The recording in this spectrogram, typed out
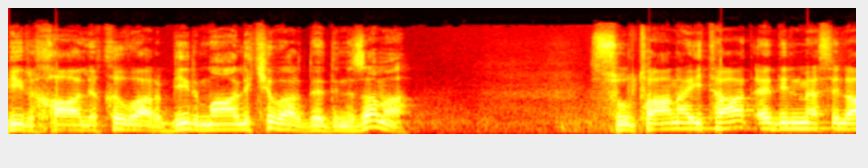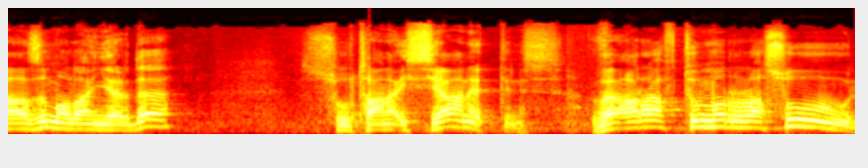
bir Halık'ı var, bir Maliki var dediniz ama sultana itaat edilmesi lazım olan yerde sultana isyan ettiniz. Ve araftumur rasul.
